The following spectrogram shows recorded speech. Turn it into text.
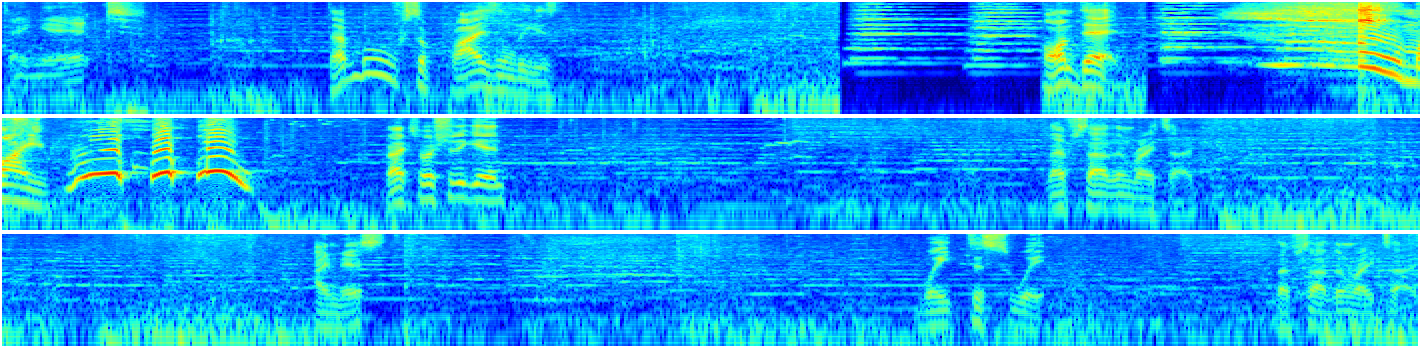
Dang it. That move surprisingly is... Oh, I'm dead. Oh my! Woo-hoo-hoo! Back smash again. Left side, then right side. I missed. Wait to switch. Left side, then right side.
